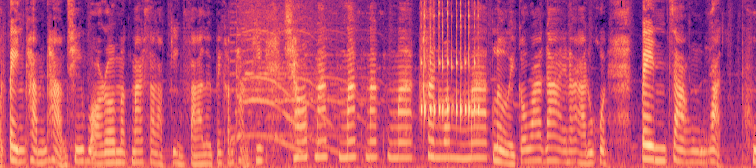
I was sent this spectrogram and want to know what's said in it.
ดเป็นคำถามที่วอร์มาก ๆสลับกิ่งฟ้าเลยเป็นคำถามที่ชอบมากมากมากมากขั้นว่ามากเลยก็ว่าได้นะคะ ทุกคนเป็นจังหวัดภู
